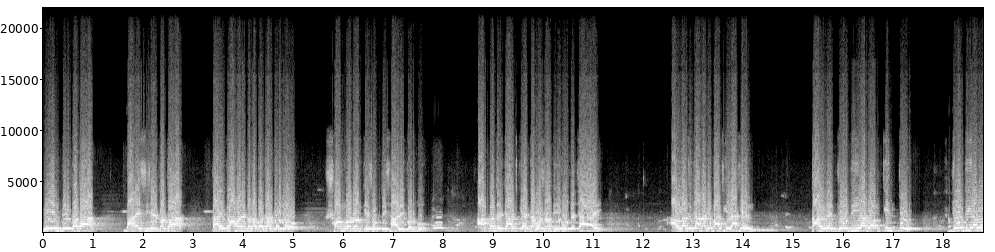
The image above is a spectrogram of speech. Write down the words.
বিএনপির কথা, ধানের শীষের কথা, তারেক রহমানের কথা প্রচার করব, সংগঠনকে শক্তিশালী করব আপনাদেরকে আজকে একটা ঘোষণা দিয়ে বলতে চাই, আল্লাহ যদি আমাকে বাঁচিয়ে রাখেন, তাহলে যদি এবং কিন্তু, যদি এবং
